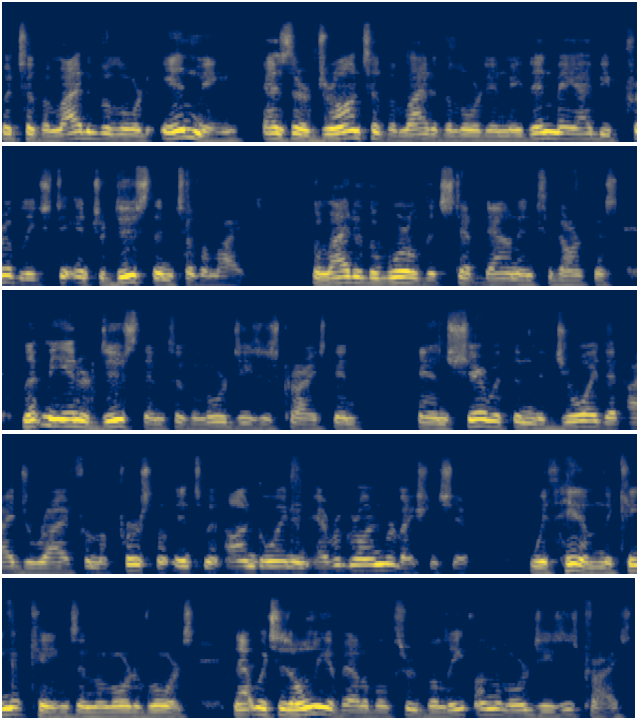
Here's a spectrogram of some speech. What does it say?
but to the light of the Lord in me. As they're drawn to the light of the Lord in me, then may I be privileged to introduce them to the light, the light of the world that stepped down into darkness. Let me introduce them to the Lord Jesus Christ. And and share with them the joy that I derive from a personal, intimate, ongoing, and ever growing relationship with Him, the King of Kings and the Lord of Lords. That which is only available through belief on the Lord Jesus Christ.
